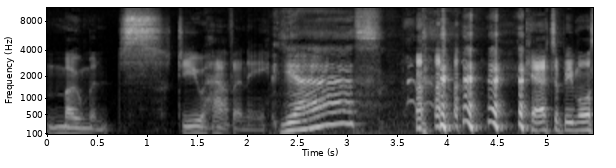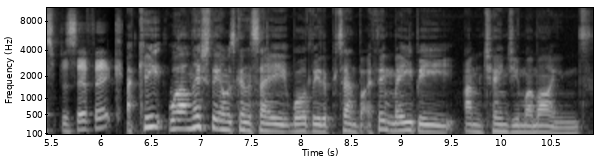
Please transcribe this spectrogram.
moments. Do you have any? Yes. Care to be more specific? I keep. Well, initially I was going to say World Leader Pretend, but I think maybe I'm changing my mind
